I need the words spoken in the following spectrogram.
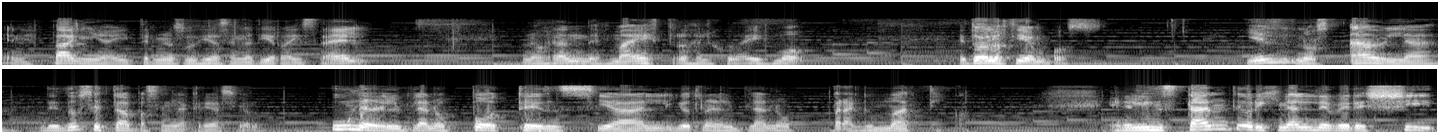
en España y terminó sus días en la tierra de Israel unos grandes maestros del judaísmo de todos los tiempos. Y él nos habla de dos etapas en la creación. Una en el plano potencial y otra en el plano pragmático. En el instante original de Bereshit,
